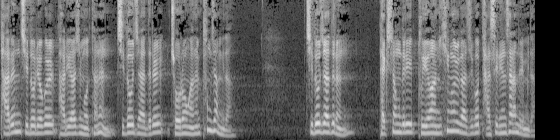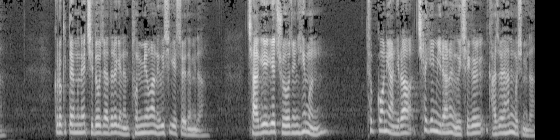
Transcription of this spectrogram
바른 지도력을 발휘하지 못하는 지도자들을 조롱하는 풍자입니다. 지도자들은 백성들이 부여한 힘을 가지고 다스리는 사람들입니다. 그렇기 때문에 지도자들에게는 분명한 의식이 있어야 됩니다. 자기에게 주어진 힘은 특권이 아니라 책임이라는 의식을 가져야 하는 것입니다.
